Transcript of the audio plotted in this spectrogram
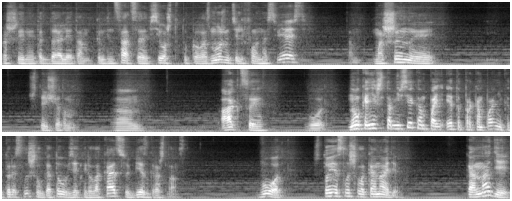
расширена и так далее, там компенсация всего, что только возможно, телефонная связь, там, машины, что еще там, э, акции, вот. Но, конечно, там не все компании, это про компании, которые слышал, готовы взять на релокацию без гражданства. Вот. Что я слышал о Канаде? В Канаде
